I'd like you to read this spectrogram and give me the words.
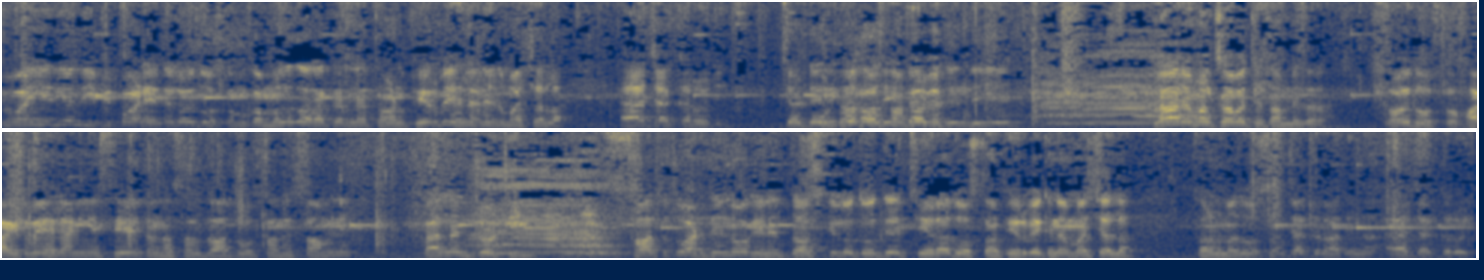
ਚੁਆਈ ਦੀ ਹੁੰਦੀ ਵੀ ਪਹਾੜੇ ਤੇ ਲੋ ਦੋਸਤੋ ਮੁਕੰਮਲ ਨਜ਼ਾਰਾ ਕਰਨਾ ਥਣ ਫੇਰ ਵੇਖ ਲੈਣੇ ਨੇ ਮਾਸ਼ਾਅੱਲਾ। ਇਹ ਚੈੱਕ ਕਰੋ ਜੀ। ਚੱਡੇ ਦੀ ਦੋਸਤਾਂ ਕਰ ਦਿੰਦੀ ਏ। ਲਾ ਰਮਲ ਸਾਹਿਬ ਇੱਥੇ ਸਾਹਮਣੇ ਜ਼ਰਾ। ਲੋ ਦੋਸਤੋ ਹਾਈਟ ਵੇਖ ਲੈਣੀ ਹੈ ਸਿਹਤ ਨਸਲ ਦਾ ਦੋਸਤਾਂ ਦੇ ਸਾਹਮਣੇ। ਪਹਿਲਨ ਝੋਟੀ 7 ਤੋਂ 8 ਦਿਨ ਹੋ ਗਏ ਨੇ 10 ਕਿਲੋ ਦੁੱਧ ਦੇ ਚਿਹਰਾ ਦੋਸਤਾਂ ਫਿਰ ਵੇਖਣਾ ਮਾਸ਼ਾਅੱਲਾ। ਤੁਹਾਨੂੰ ਮੈਂ ਦੋਸਤਾਂ ਚੈੱਕ ਕਰਾ ਦੇਣਾ ਇਹ ਚੈੱਕ ਕਰੋ ਜੀ।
